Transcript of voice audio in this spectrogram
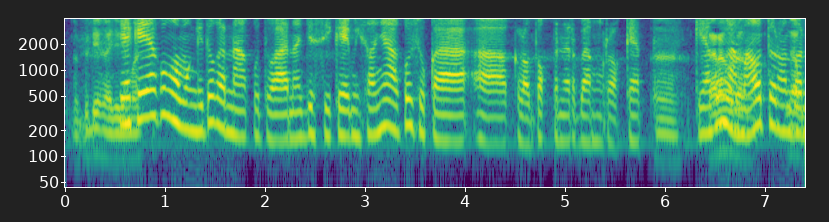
tapi dia nggak jadi ya kayak aku ngomong gitu karena aku tuaan aja sih. Kayak misalnya aku suka uh, kelompok penerbang roket. Eh, kayak aku nggak mau tuh nonton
